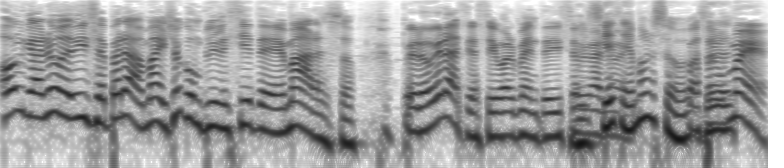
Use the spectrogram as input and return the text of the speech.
Olga Noe dice, pará, Mike, yo cumplí el 7 de marzo. Pero gracias igualmente, dice ¿El Olga 7 de marzo? Pasó Pero- un mes.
